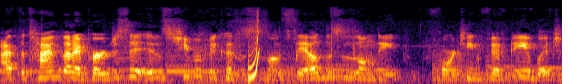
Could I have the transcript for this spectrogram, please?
At the time that I purchased it, it was cheaper because this is on sale. This is only $14.50, which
